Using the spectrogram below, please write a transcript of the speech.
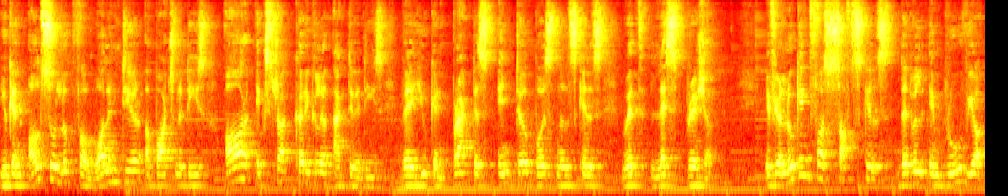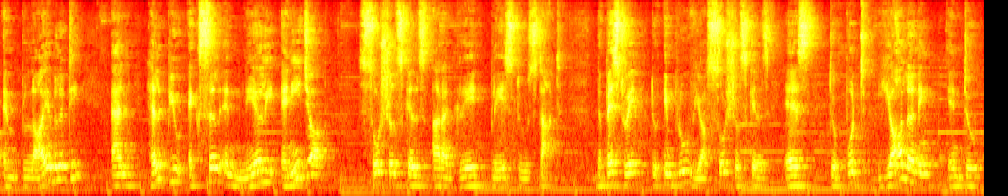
You can also look for volunteer opportunities or extracurricular activities where you can practice interpersonal skills with less pressure. If you're looking for soft skills that will improve your employability and help you excel in nearly any job, social skills are a great place to start. The best way to improve your social skills is to put your learning into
